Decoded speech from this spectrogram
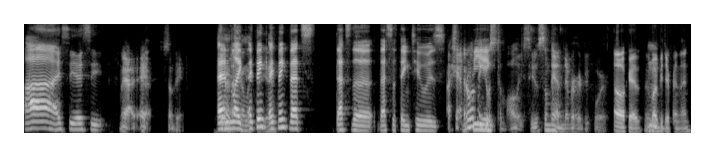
Ah, I see, I see. Yeah, yeah, something. And that like I thing, think I think that's that's the that's the thing too is Actually, I don't think it was tamales. It was something I've never heard before. Oh, okay, it might Mm. be different then.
